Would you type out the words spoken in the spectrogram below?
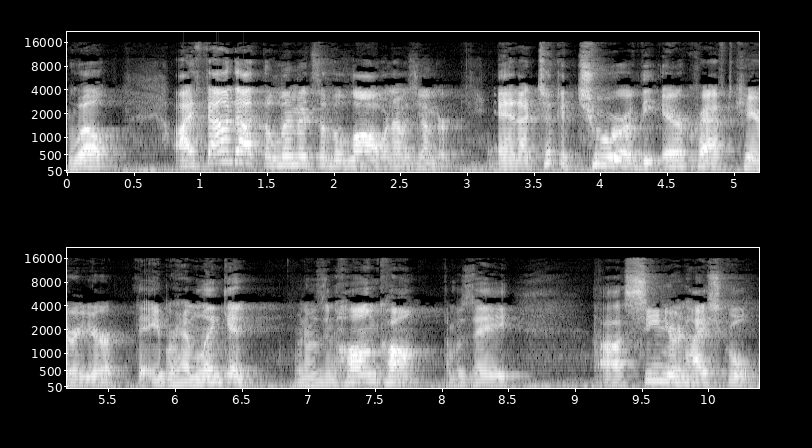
Well, I found out the limits of the law when I was younger. And I took a tour of the aircraft carrier, the Abraham Lincoln, when I was in Hong Kong. I was a uh, senior in high school.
